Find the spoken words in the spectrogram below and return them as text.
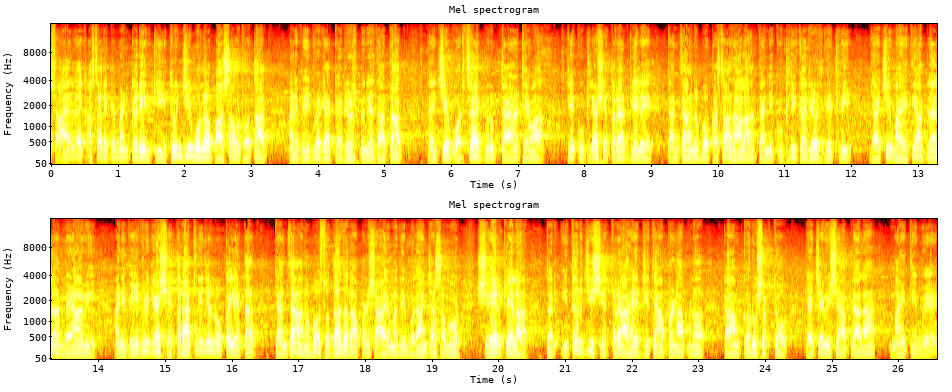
शाळेला एक असं रेकमेंड करीन की इथून जी मुलं पासआउट होतात आणि वेगवेगळ्या करिअर्समध्ये जातात. त्यांचे व्हॉट्सॲप ग्रुप तयार ठेवा. ते कुठल्या क्षेत्रात गेले त्यांचा अनुभव कसा झाला त्यांनी कुठली करिअर्स घेतली याची माहिती आपल्याला मिळावी. आणि वेगवेगळ्या क्षेत्रातले जे लोक येतात त्यांचा अनुभवसुद्धा जर आपण शाळेमध्ये मुलांच्या समोर शेअर केला तर इतर जी क्षेत्र आहेत जिथे आपण आपलं काम करू शकतो याच्याविषयी आपल्याला माहिती मिळेल.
